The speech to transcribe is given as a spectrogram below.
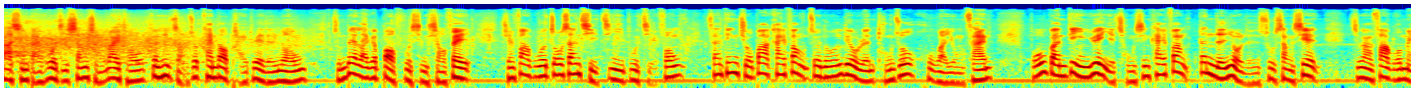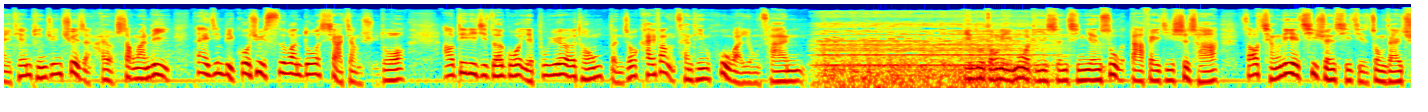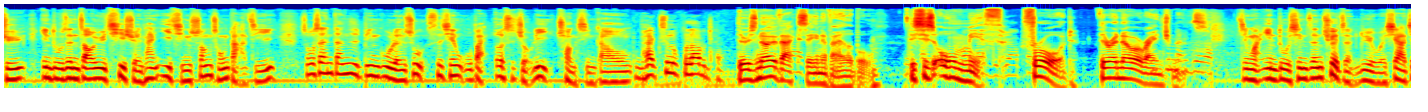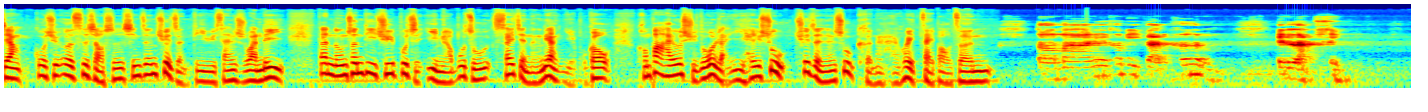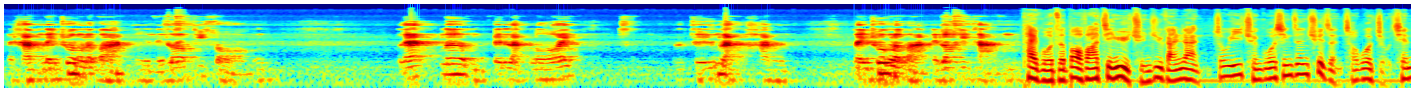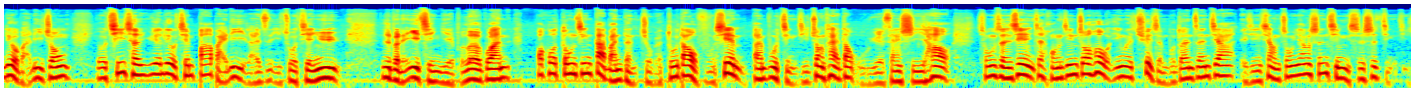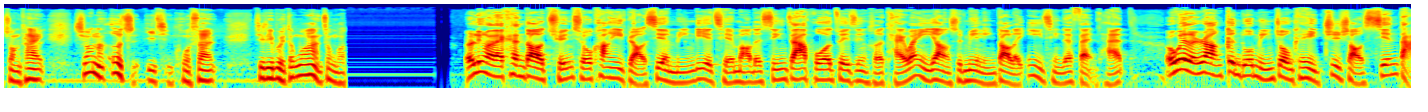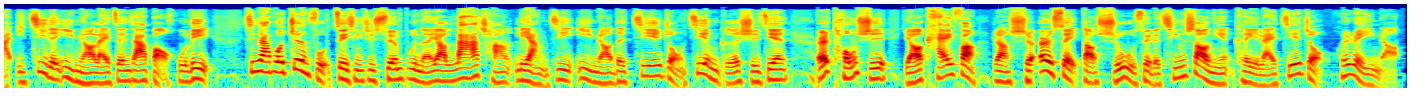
大型百货及商场外头更是早就看到排队人龙，准备来个报复性消费。全法国周三起进一步解封，餐厅、酒吧开放，最多六人同桌户外用餐。博物馆、电影院也重新开放，但仍有人数上限。尽管法国每天平均确诊还有上万例，但已经比过去四万多下降许多。奥地利及德国也不约而同，本周开放餐厅户外用餐。印度总理莫迪神情严肃，搭飞机视察遭强烈气旋袭击的重灾区。印度正遭遇气旋和疫情双重打击，周三单日病故人数四千五百二十九例，创新高。There is no vaccine available. This is all myth, fraud. There are no arrangements. 今晚印度新增确诊略微下降，过去二十四小时新增确诊低于三十万例，但农村地区不止疫苗不足，筛检能量也不够，恐怕还有许多染疫黑数，确诊人数可能还会再暴增。 ต่อมาเนี่ยเขามีการเพิ่มเป็นหลักสิบนะครับ ในช่วงระบาดในรอบที่สองและเริ่มเป็นหลักร้อยถึงหลักพัน 泰国则爆发监狱群聚感染，周一全国新增确诊超过九千六百例中，有七成约六千八百例来自一座监狱。日本的疫情也不乐观，包括东京、大阪等九个都道府县颁布紧急状态到五月三十一号。冲绳县在黄金周后，因为确诊不断增加，已经向中央申请实施紧急状态，希望能遏制疫情扩散。吉利部东方案综合。而另外来看到全球抗疫表现名列前茅的新加坡，最近和台湾一样是面临到了疫情的反弹。而为了让更多民众可以至少先打一剂的疫苗来增加保护力，新加坡政府最新是宣布呢要拉长两剂疫苗的接种间隔时间，而同时也要开放让十二岁到十五岁的青少年可以来接种辉瑞疫苗。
